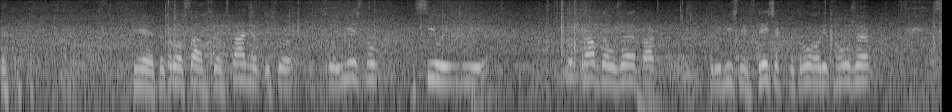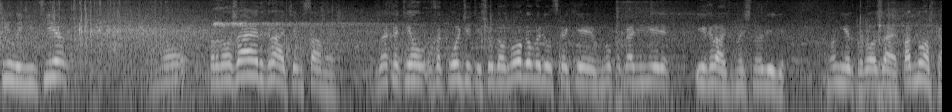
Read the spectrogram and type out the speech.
Не, Петро сам все встанет, еще все есть, но силы и... Ну, правда, уже так при личных встречах Петро говорит, ну уже силы не те, но продолжает играть тем самым. Уже хотел закончить, еще давно говорил с хоккеем, ну, по крайней мере, играть в ночной лиге. Но нет, продолжает. Подножка.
